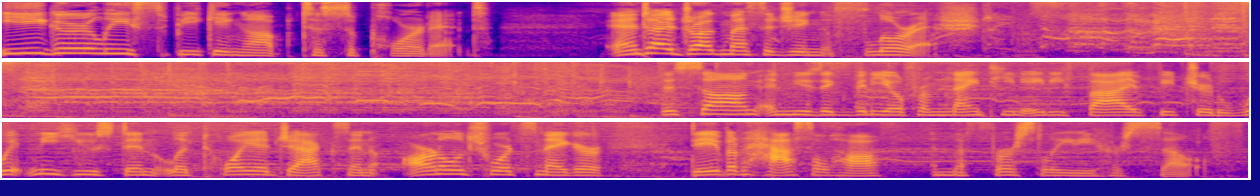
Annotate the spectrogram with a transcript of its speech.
eagerly speaking up to support it. Anti drug messaging flourished. This song and music video from 1985 featured Whitney Houston, Latoya Jackson, Arnold Schwarzenegger, David Hasselhoff, and the First Lady herself.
